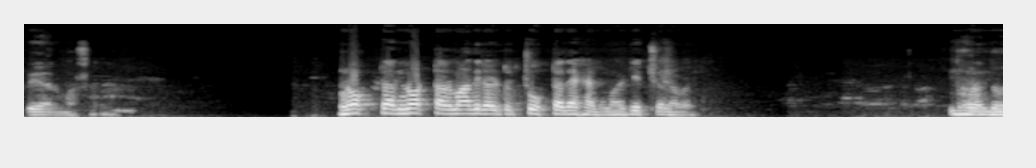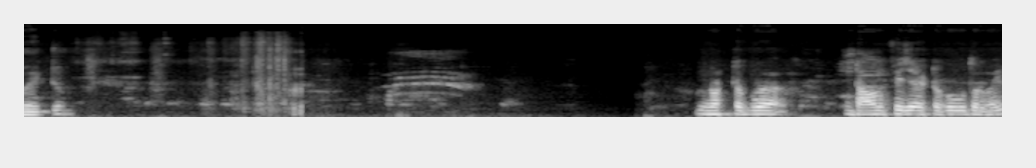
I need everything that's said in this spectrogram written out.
পেয়ার মশা নকটার নটটার মাদিরা একটু চোখটা দেখা আর কিচ্ছু না ভাই। ধরেন তো একটু। নটটা পুরো ডাউন ফেজের একটা কবুতর ভাই।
